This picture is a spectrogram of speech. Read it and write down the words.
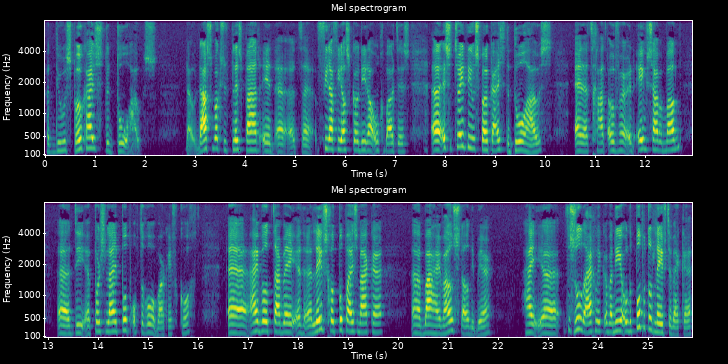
Het nieuwe spookhuis, de Dollhouse. Nou, naast de Maximus Blitzbaan in uh, het uh, Villa Fiasco die daar omgebouwd is, is het tweede nieuwe spookhuis, de Dollhouse. En het gaat over een eenzame man die een porseleinpop op de rolmarkt heeft verkocht. hij wil daarmee een, levensgroot pophuis maken maar hij wou snel niet meer. Hij uh, verzon eigenlijk een manier om de poppen tot leven te wekken.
